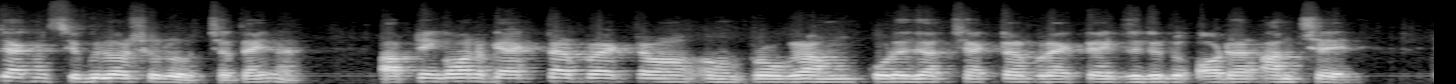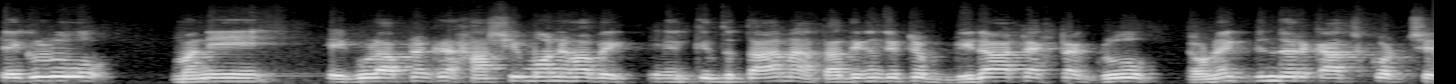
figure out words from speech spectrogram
তো এখন সিভিল ওয়ার শুরু হচ্ছে, তাই না? আপনি মনে করেন একটার পর একটা প্রোগ্রাম করে যাচ্ছে, একটার পর একটা এক্সিকিউটিভ অর্ডার আনছে, এগুলো মানে এগুলো আপনাকে হাসি মনে হবে, কিন্তু তা না, তাদের কিন্তু একটা বিরাট একটা গ্রুপ অনেকদিন ধরে কাজ করছে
